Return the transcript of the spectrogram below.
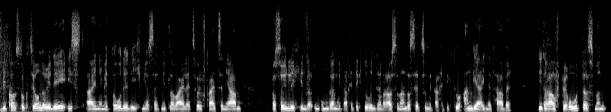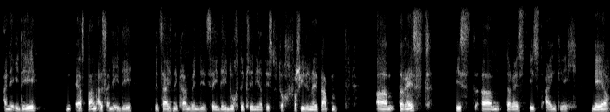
Die Konstruktion der Idee ist eine Methode, die ich mir seit mittlerweile 12, 13 Jahren persönlich der, im Umgang mit Architektur und in der Auseinandersetzung mit Architektur angeeignet habe, die darauf beruht, dass man eine Idee erst dann als eine Idee bezeichnen kann, wenn diese Idee durchdekliniert ist durch verschiedene Etappen. Ähm, der Rest ist, ähm, der Rest ist eigentlich mehr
